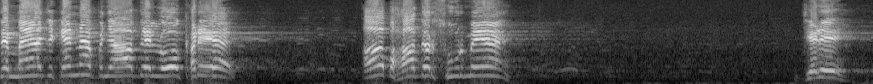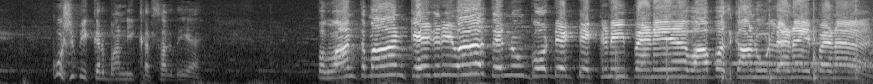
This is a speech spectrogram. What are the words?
ਤੇ ਮੈਂ ਅੱਜ ਕਹਿੰਦਾ, ਪੰਜਾਬ ਦੇ ਲੋਕ ਖੜੇ ਐ। ਆ ਬਹਾਦਰ ਸੂਰਮੇ ਐ। ਜਿਹੜੇ ਕੁਝ ਵੀ ਕੁਰਬਾਨੀ ਕਰ ਸਕਦੇ ਐ। ਭਗਵੰਤ ਮਾਨ ਕੇਜਰੀਵਾਲ, ਤੈਨੂੰ ਗੋਡੇ ਟੇਕਣੇ ਹੀ ਪੈਣੇ ਆ ਵਾਪਸ ਕਾਨੂੰਨ ਲੈਣਾ ਹੀ ਪੈਣਾ ਹੈ।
